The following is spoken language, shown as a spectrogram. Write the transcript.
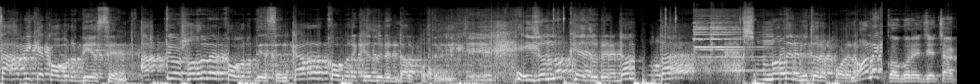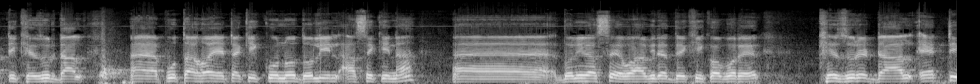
সাহাবিকে কবর দিয়েছেন, আত্মীয় স্বজনের কবর দিয়েছেন। কারোর কবরে খেজুরের ডাল পোতেননি এই জন্য খেজুরের ডাল পোতা সুন্নতের ভিতরে পড়েন অনেক কবরে যে চারটি খেজুর ডাল পোতা হয়, এটা কি কোনো দলিল আছে কিনা? দলিল আছে? ওহাবিরা দেখি কবরের খেজুরের ডাল একটি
